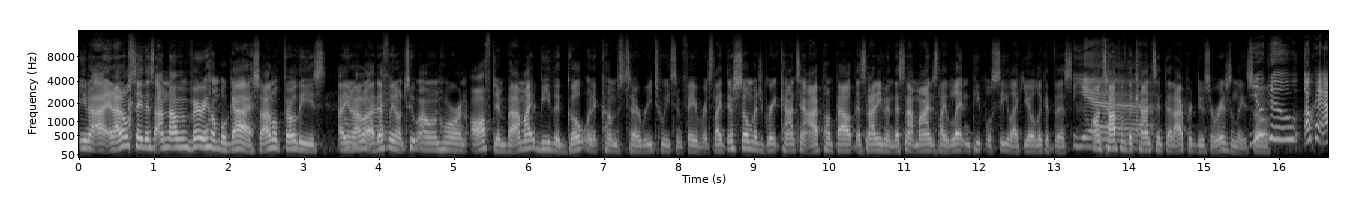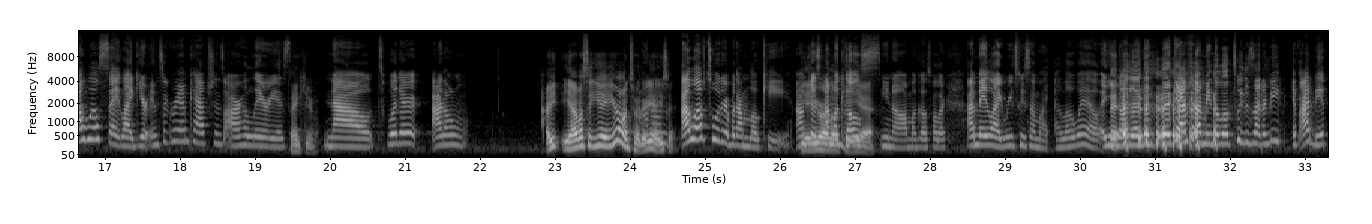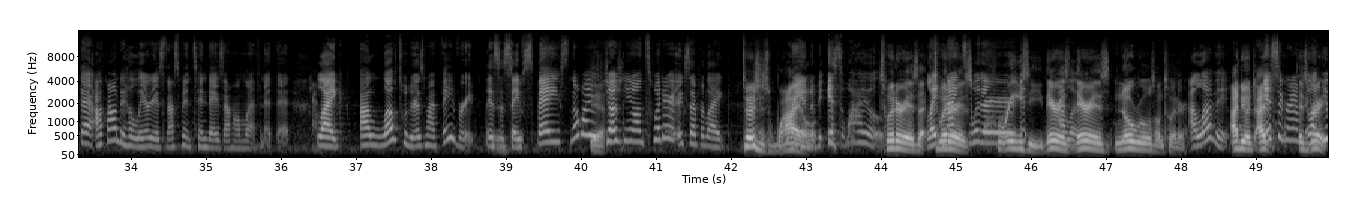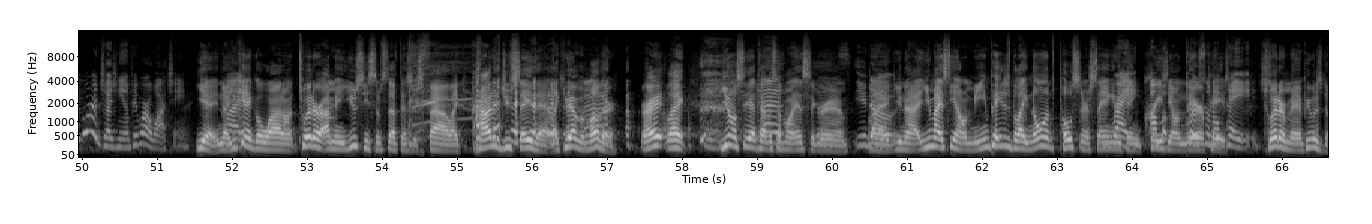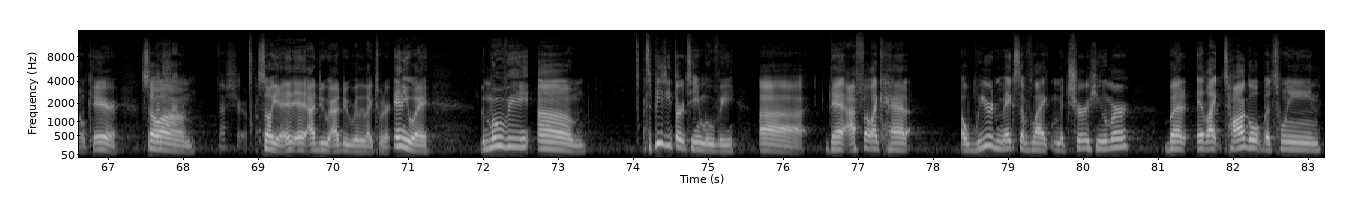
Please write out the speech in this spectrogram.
You know, I, and I don't say this. I'm not. I'm a very humble guy, so I don't throw these. Uh, you know, I don't. I definitely don't toot my own horn often, but I might be the goat when it comes to retweets and favorites. Like, there's so much great content I pump out that's not even that's not mine. It's like letting people see, like, yo, look at this. Yeah. On top of the content that I produce originally. So you do okay. I will say, like your Instagram captions are hilarious. thank you. Now Twitter, I don't. You, yeah, I was say yeah. You're on Twitter. Yeah, you don't- said. I love Twitter, but I'm low key. I'm Yeah, just I'm a low-key, ghost. yeah. You know, I'm a ghost follower. I may like retweet something like LOL, and you know the, the, the caption. I mean, the little tweet is underneath. If I did that, I found it hilarious, and I spent ten days at home laughing at that. Like I love Twitter. It's my favorite. It's a safe space. Nobody's Yeah. judging you on Twitter except for like Twitter's just wild. random. It's wild. Twitter is a, Twitter is Twitter, it- crazy. There I is there is no rules on Twitter. I love it. I do. I, Instagram, it's like great. people are judging you and people are watching. Yeah, no, you can't go wild on Twitter. I mean, you see some stuff that's just foul. Like, how did you say that? Like, you have a mother, right? Like, you don't see that type of stuff on Instagram. yes, you like, don't. you know, you might see it on meme pages, but like, no one's posting or saying anything crazy on their personal page. Twitter, man, people just don't care. So, That's true. um, That's true. so yeah, it, it, I do, I do really like Twitter. Anyway, the movie, um, it's a PG thirteen movie uh, that I felt like had a weird mix of like mature humor, but it like toggled between,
